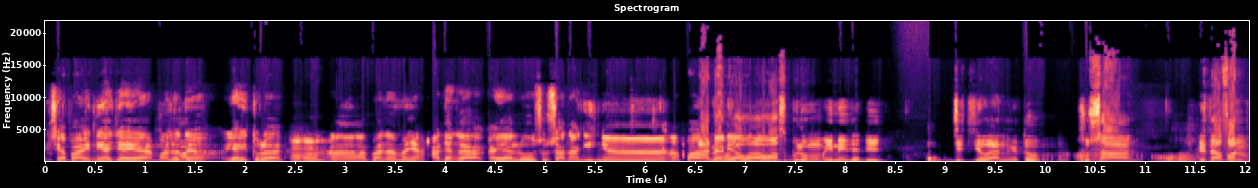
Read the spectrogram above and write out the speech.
siapa ini aja ya. Maksudnya ya itulah. Heeh. Ah, apa namanya? Ada nggak kayak lu susah nagihnya apa ada lu- di awal-awal sebelum ini jadi cicilan gitu susah Oh. di telepon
